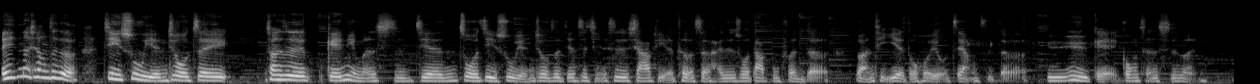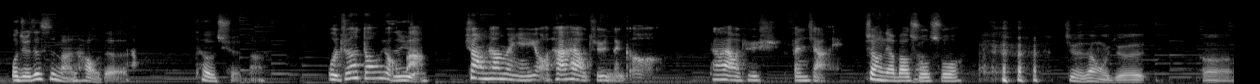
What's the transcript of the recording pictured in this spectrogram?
哎、欸，那像这个技术研究这一，算是给你们时间做技术研究这件事情，是虾皮的特色，还是说大部分的软体业都会有这样子的余裕给工程师们？我觉得这是蛮好的特权啊。我觉得都有吧，像他们也有，他还有去那个，他还有去分享哎、欸。像你要不要说说？基本上我觉得，呃，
